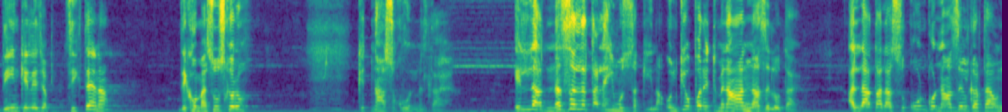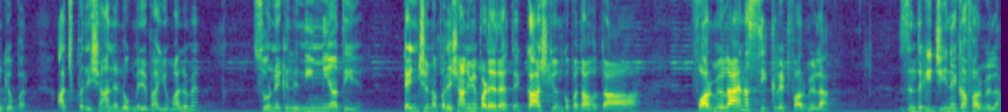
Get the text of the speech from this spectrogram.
दीन के लिए जब सीखते हैं ना, देखो, महसूस करो, कितना सुकून मिलता है। इल्ला नजलत सकीना, उनके ऊपर इतमान नाजिल होता है। अल्लाह ताला सुकून को नाजिल करता है उनके ऊपर। आज परेशान है लोग मेरे भाइयों, मालूम है? सोने के लिए नींद नहीं आती है। टेंशन और परेशानी में पड़े रहते हैं। काश कि उनको पता होता। फार्मूला है ना, सीक्रेट फार्मूला। ज़िंदगी जीने का फार्मूला।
